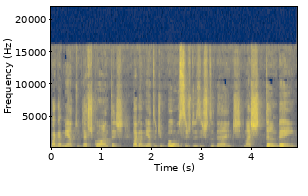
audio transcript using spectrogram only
pagamento das contas, pagamento de bolsas dos estudantes, mas também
